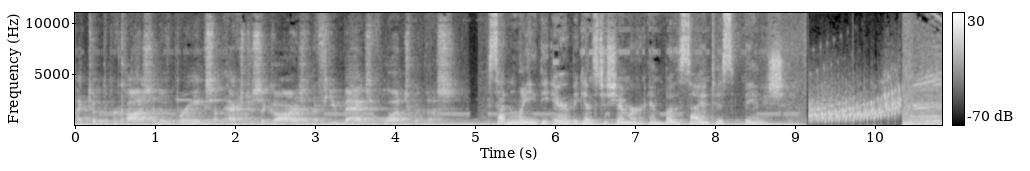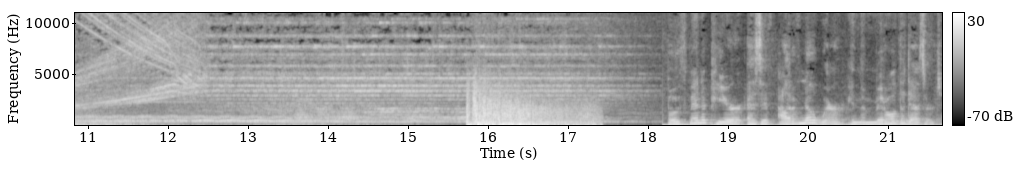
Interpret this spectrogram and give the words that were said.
I took the precaution of bringing some extra cigars and a few bags of lunch with us. Suddenly, the air begins to shimmer and both scientists vanish. Both men appear as if out of nowhere in the middle of the desert.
